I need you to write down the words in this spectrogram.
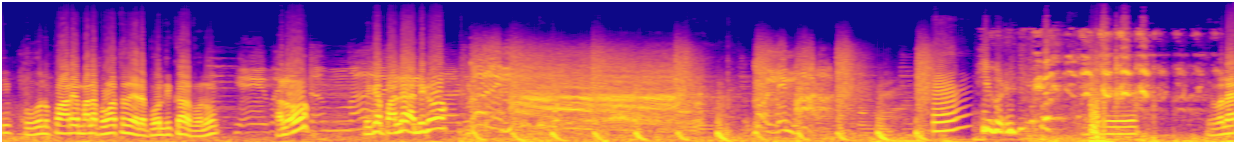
ఈ ఫోన్ పాడే మళ్ళీ పోతుంది రా ఫోన్ దిక్కాల ఫోను. హలో? మీకే పల్లె మీకు ఇవ్వలే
